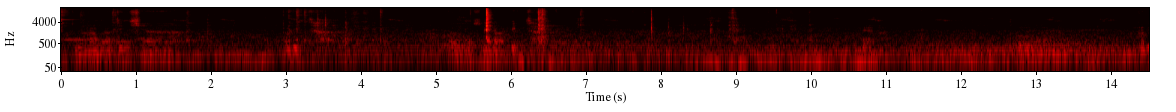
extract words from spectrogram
ito na lang natin siya kabit para mas malapit. Ayan. So, kabit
